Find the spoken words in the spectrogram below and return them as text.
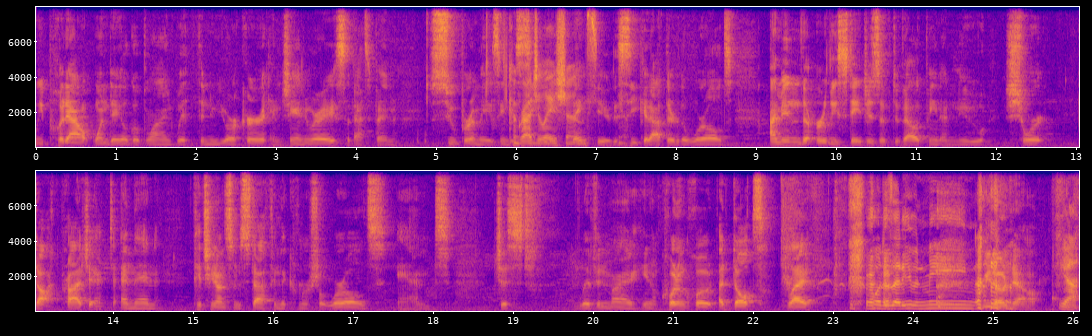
We put out One Day You'll Go Blind with The New Yorker in January, so that's been super amazing. to. Congratulations. Thank you, to Yeah. see get out there to the world. I'm in the early stages of developing a new short doc project and then pitching on some stuff in the commercial world and just living my, you know, quote unquote adult life. what does that even mean? we don't know. yeah,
